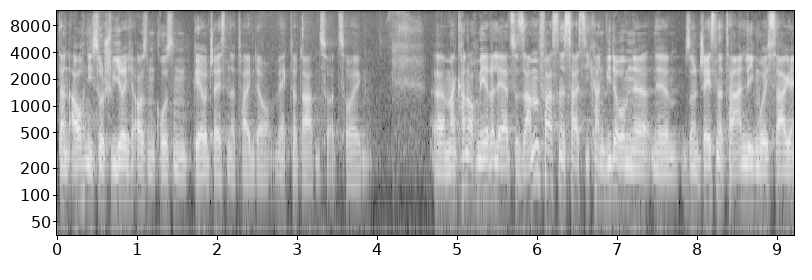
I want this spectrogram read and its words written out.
dann auch nicht so schwierig, aus einem großen GeoJSON-Datei wieder Vektordaten zu erzeugen. Man kann auch mehrere Layer zusammenfassen, das heißt, ich kann wiederum eine, eine, so eine JSON-Datei anlegen, wo ich sage,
